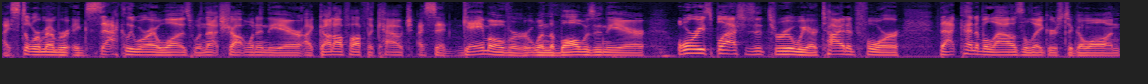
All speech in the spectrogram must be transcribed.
I still remember exactly where I was when that shot went in the air. I got off off the couch. I said game over when the ball was in the air. Horry splashes it through. We are tied at four. That kind of allows the Lakers to go on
